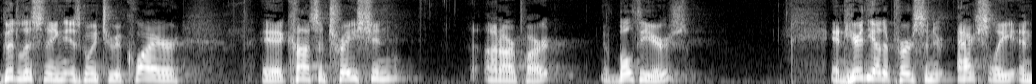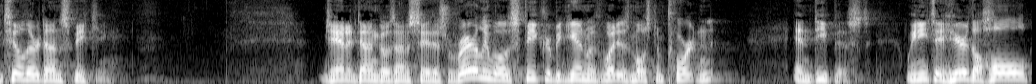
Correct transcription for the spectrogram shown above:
good listening is going to require a concentration on our part of both ears and hear the other person actually until they're done speaking. Janet Dunn goes on to say this Rarely will a speaker begin with what is most important and deepest. We need to hear the whole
